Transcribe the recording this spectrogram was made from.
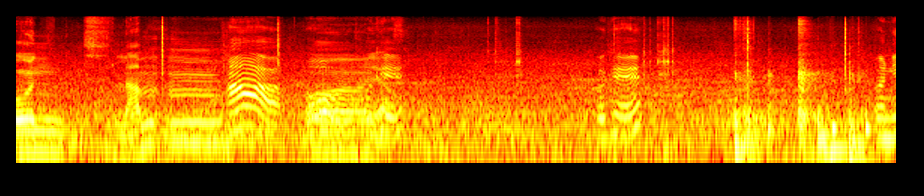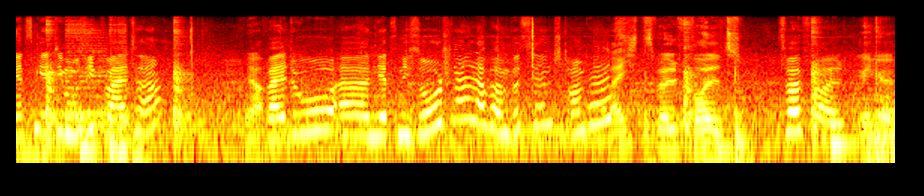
Und Lampen. Ah, oh, Oh, okay. Okay. Und jetzt geht die Musik weiter, Ja. weil du äh, jetzt nicht so schnell, aber ein bisschen strampelst. Weil ich 12 Volt 12 Volt. bringe.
